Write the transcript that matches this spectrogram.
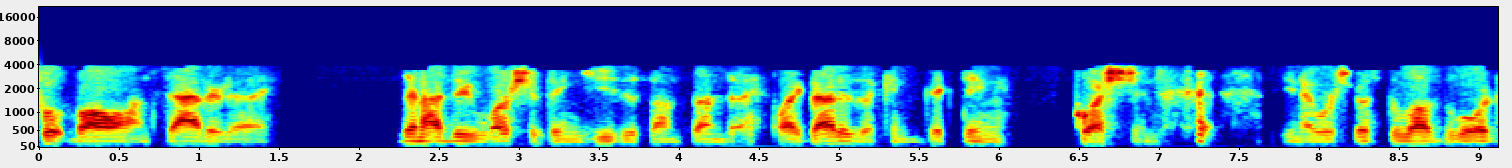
football on Saturday than I do worshiping Jesus on Sunday? Like that is a convicting question. you know, we're supposed to love the Lord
